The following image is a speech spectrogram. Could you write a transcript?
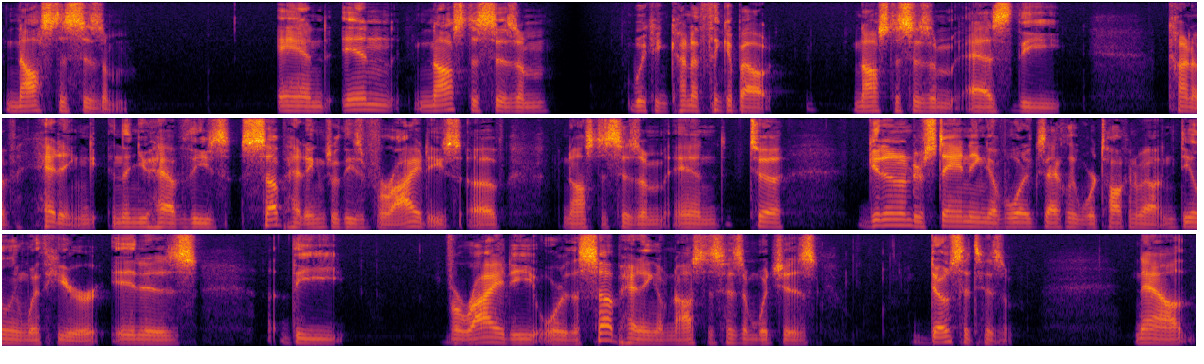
Gnosticism. And in Gnosticism, we can kind of think about Gnosticism as the kind of heading, and then you have these subheadings or these varieties of Gnosticism. And to get an understanding of what exactly we're talking about and dealing with here, it is the variety or the subheading of Gnosticism, which is Docetism. Now,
